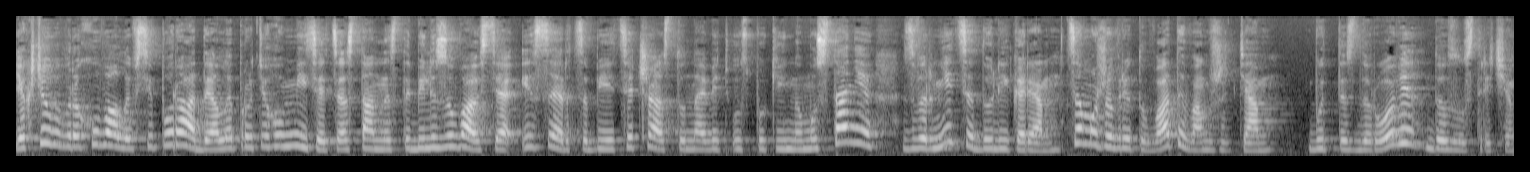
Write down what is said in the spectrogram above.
Якщо ви врахували всі поради, але протягом місяця стан не стабілізувався і серце б'ється часто навіть у спокійному стані, зверніться до лікаря. Це може врятувати вам життя. Будьте здорові, до зустрічі!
